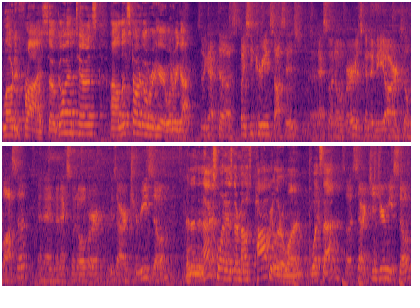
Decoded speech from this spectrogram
loaded fries. So go ahead, Terrence. Uh, let's start over here. What do we got? So we got the spicy Korean sausage. The next one over is going to be our kielbasa. And then the next one over is our chorizo. And then the next one is their most popular one. What's that? So that's our ginger miso.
